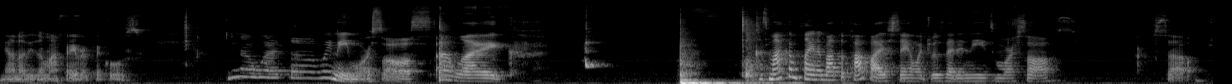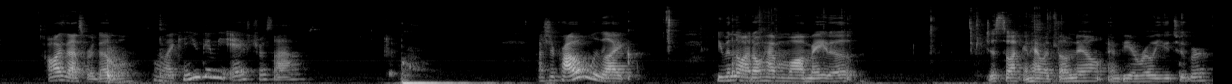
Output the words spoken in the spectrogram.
Y'all know these are my favorite pickles. You know what though? We need more sauce. I like because my complaint about the Popeye sandwich was that it needs more sauce. So always ask for double. I'm like, can you give me extra size? I should probably like, even though I don't have them all made up, just so I can have a thumbnail and be a real YouTuber.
